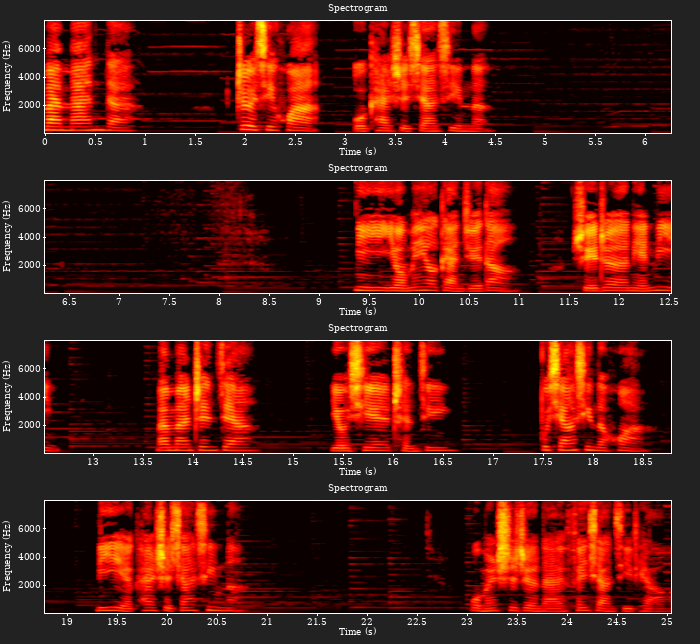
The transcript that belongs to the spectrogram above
慢慢的，这些话我开始相信了。你有没有感觉到，随着年龄慢慢增加，有些曾经不相信的话，你也开始相信呢？我们试着来分享几条。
